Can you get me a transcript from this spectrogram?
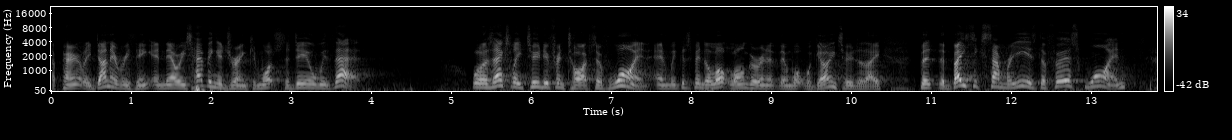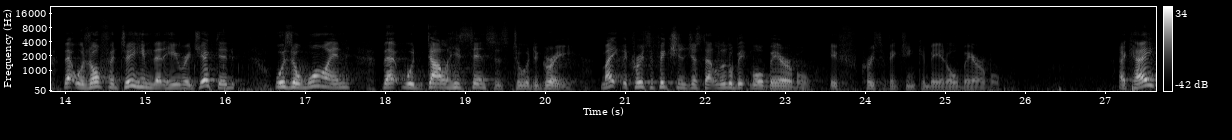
apparently done everything and now he's having a drink. And what's the deal with that? Well, there's actually two different types of wine, and we could spend a lot longer in it than what we're going to today. But the basic summary is the first wine that was offered to him that he rejected was a wine that would dull his senses to a degree, make the crucifixion just that little bit more bearable, if crucifixion can be at all bearable. Okay?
